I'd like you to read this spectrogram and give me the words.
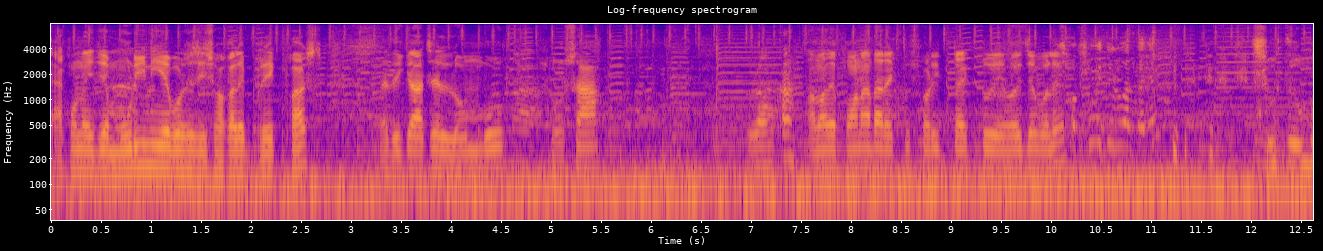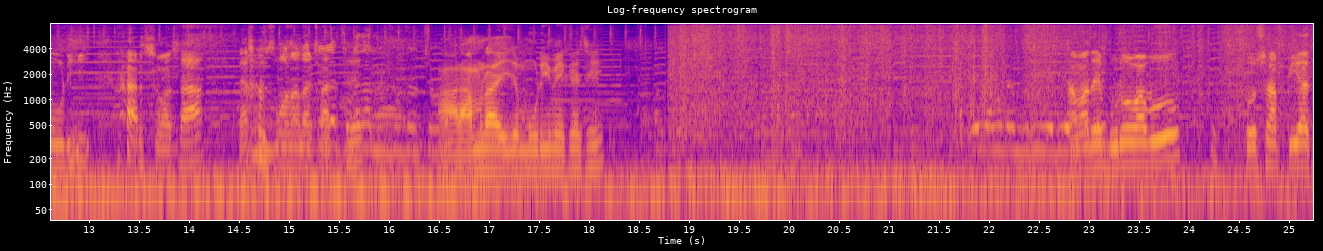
এখন এই যে মুড়ি নিয়ে বসেছি সকালে ব্রেকফাস্ট এদিকে আছে লম্বু শসা। লঙ্কা? আমাদের পনাদার একটু শরীরটা একটু এ হয়েছে বলে। শুধু মুড়ি আর শসা। এখন পনাদা খাচ্ছে। আর আমরা এই যে মুড়ি মেখেছি। আমাদের বুড়ো বাবু শসা পেঁয়াজ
